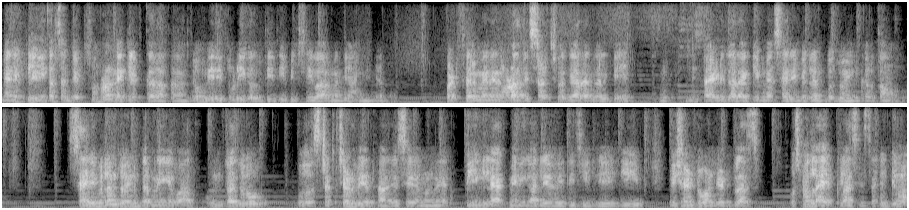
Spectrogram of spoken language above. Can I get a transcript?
मैंने क्लिनिकल सब्जेक्ट को थोड़ा नेग्लेक्ट करा था, जो मेरी थोड़ी गलती थी, पिछली बार में ध्यान नहीं दिया था। बट फिर मैंने थोड़ा रिसर्च वगैरह करके डिसाइड करा कि मैं सेरिबेलम को ज्वाइन करता हूँ। सेरिबेलम ज्वाइन करने के बाद उनका जो स्ट्रक्चर्ड वे था, जैसे उन्होंने तीन लैब में निकाली हुई थी चीज़ें, कि मिशन टू हंड्रेड प्लस उसमें लाइव क्लासेस था, क्योंकि मैं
